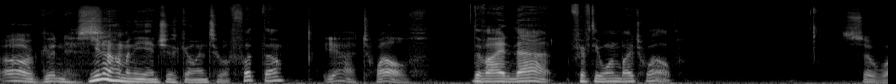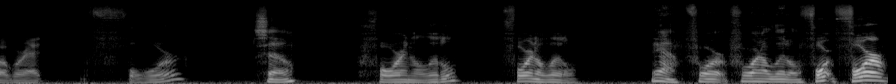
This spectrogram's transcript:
Oh goodness. You know how many inches go into a foot, though? Yeah, 12. Divide that 51 by 12. So what, we're at 4? So, 4 and a little? 4 and a little. yeah, four, four and a little. Four, four,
